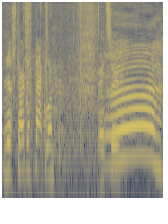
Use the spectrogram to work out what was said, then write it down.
slip up? let's start this back one. All right, sir. Ah,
